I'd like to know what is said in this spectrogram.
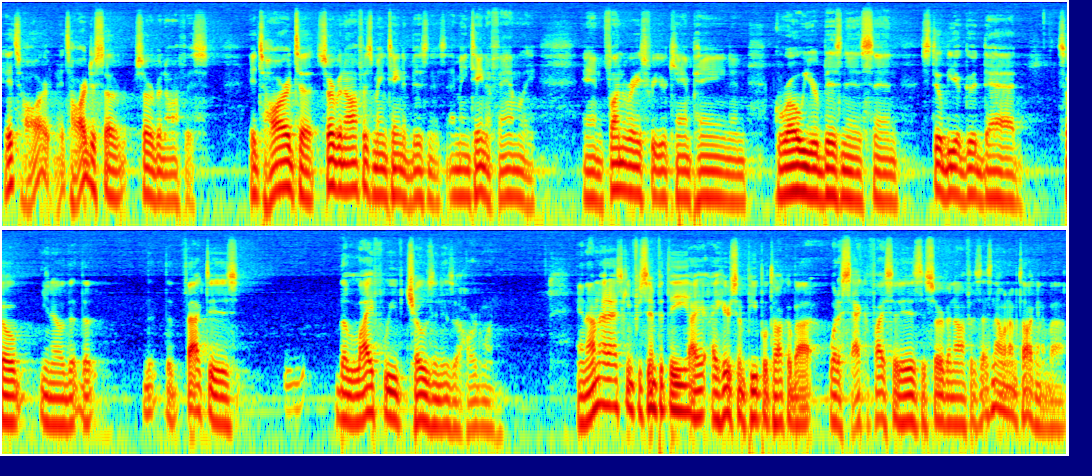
it's hard. It's hard to serve serve an office. It's hard to serve an office, maintain a business, and maintain a family, and fundraise for your campaign, and grow your business, and still be a good dad. So you know the the the fact is, the life we've chosen is a hard one. And I'm not asking for sympathy. I, I hear some people talk about what a sacrifice it is to serve in office. That's not what I'm talking about.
